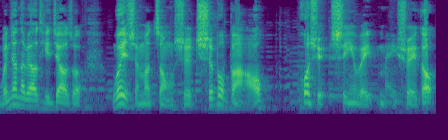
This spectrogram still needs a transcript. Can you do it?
文章的标题叫做《为什么总是吃不饱？或许是因为没睡够》。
